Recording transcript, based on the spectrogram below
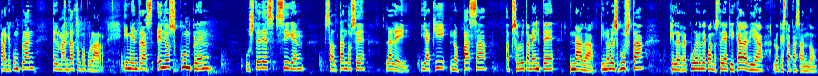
para que cumplan el mandato popular. Y mientras ellos cumplen, ustedes siguen saltándose la ley. Y aquí no pasa absolutamente nada. Y no les gusta que les recuerde cuando estoy aquí cada día lo que está pasando.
